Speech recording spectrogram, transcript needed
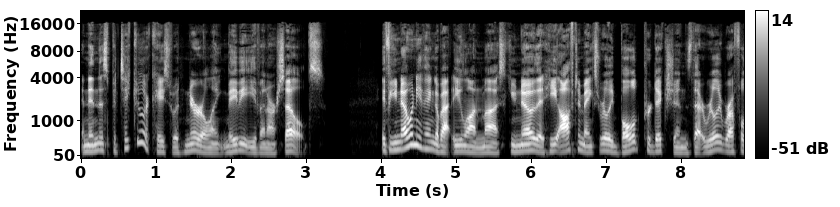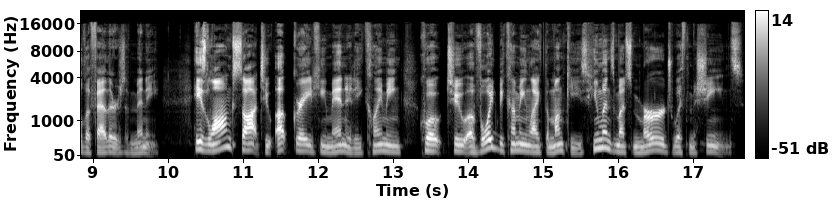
and in this particular case with Neuralink, maybe even ourselves. If you know anything about Elon Musk, you know that he often makes really bold predictions that really ruffle the feathers of many. He's long sought to upgrade humanity, claiming, quote, to avoid becoming like the monkeys, humans must merge with machines.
